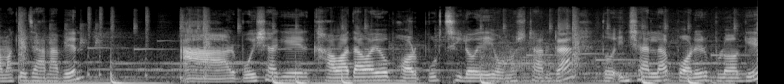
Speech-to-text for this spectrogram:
আমাকে জানাবেন। আর বৈশাখের খাওয়া দাওয়ায়ও ভরপুর ছিল এই অনুষ্ঠানটা। তো ইনশাল্লাহ পরের ব্লগে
